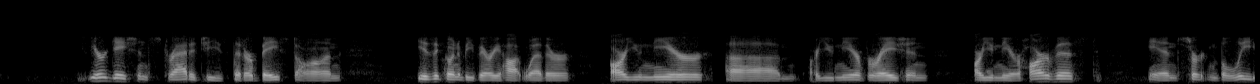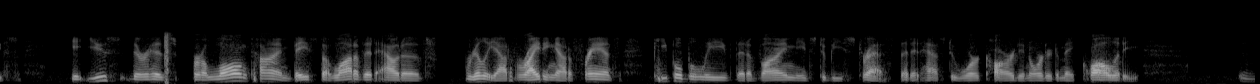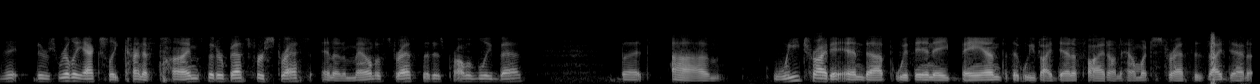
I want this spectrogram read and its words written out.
irrigation strategies that are based on is it going to be very hot weather? Are you near um, are you near veraison? Are you near harvest? And certain beliefs. It used there has for a long time based a lot of it out of really out of writing out of France. People believe that a vine needs to be stressed, that it has to work hard in order to make quality. There's really actually kind of times that are best for stress and an amount of stress that is probably best. But um, we try to end up within a band that we've identified on how much stress is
